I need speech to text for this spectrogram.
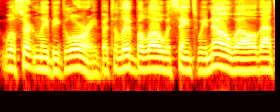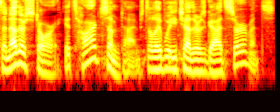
will certainly be glory, but to live below with saints we know, well, that's another story. It's hard sometimes to live with each other as God's servants.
